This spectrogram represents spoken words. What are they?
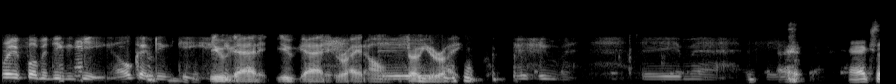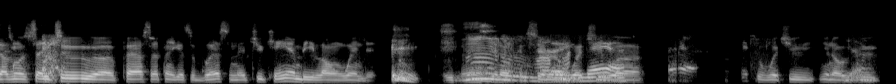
Pray for me, Deacon Key. Okay, Deacon Key. You got it. You got it right on. Amen. So you're right. Amen. Amen. Actually, I was going to say too, uh, Pastor. I think it's a blessing that you can be long-winded. you know, considering what you uh, so what you you know yeah. you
